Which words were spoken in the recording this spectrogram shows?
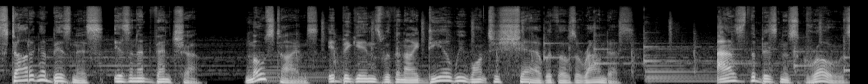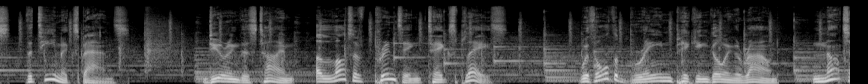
Starting a business is an adventure. Most times, it begins with an idea we want to share with those around us. As the business grows, the team expands. During this time, a lot of printing takes place. With all the brain picking going around, not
